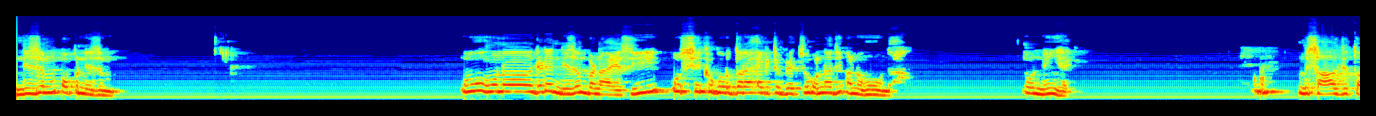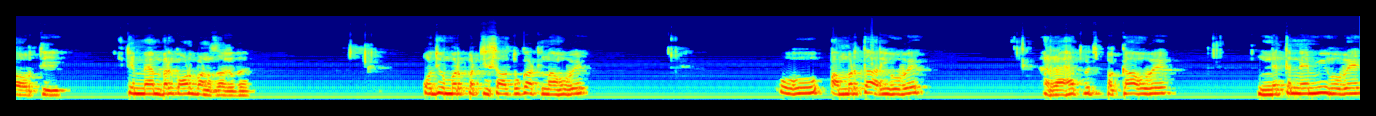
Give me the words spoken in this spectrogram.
ਨਿਜ਼ਮ ਉਪਨਿਜ਼ਮ ਉਹ ਹੁਣ ਜਿਹੜੇ ਨਿਯਮ ਬਣਾਏ ਸੀ, ਉਹ ਸਿੱਖ ਗੁਰਦੁਆਰਾ ਐਕਟ ਵਿੱਚ ਉਹਨਾਂ ਦੀ ਅਨਹੋਂਦ ਆ। ਉਹ ਨਹੀਂ ਹੈ ਮਿਸਾਲ ਦੇ ਤੌਰ ਤੇ ਕਿ ਮੈਂਬਰ ਕੌਣ ਬਣ ਸਕਦਾ? ਉਹਦੀ ਉਮਰ 25 ਸਾਲ ਤੋਂ ਘੱਟ ਨਾ ਹੋਵੇ। ਉਹ ਅੰਮ੍ਰਿਤਧਾਰੀ ਹੋਵੇ, ਰਹਿਤ ਵਿੱਚ ਪੱਕਾ ਹੋਵੇ, ਨਿਤਨੇਮੀ ਹੋਵੇ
